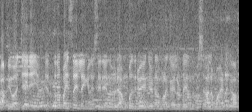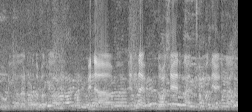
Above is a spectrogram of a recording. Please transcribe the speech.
കാപ്പി വാങ്ങിച്ചു എത്ര പൈസ ഇല്ലെങ്കിലും ശരിയാണ്. ഒരു അമ്പത് രൂപയൊക്കെ നമ്മളെ കയ്യിലുണ്ടെങ്കിൽ വിശാലമായിട്ട് കാപ്പി കുടിക്കുക. അതാണ് ഇവിടുത്തെ പ്രത്യേകത. പിന്നെ എന്ത് ദോശയായിരുന്നാലും ചമ്മന്തി ആയിരുന്നാലും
